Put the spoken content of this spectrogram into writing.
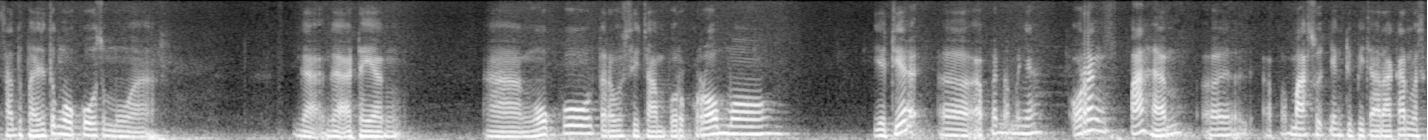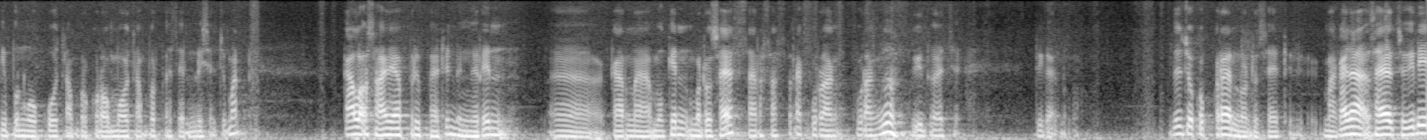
satu bahasa itu ngoko semua. Nggak nggak ada yang uh, nguku terus dicampur kromo. Ya dia uh, apa namanya orang paham uh, apa maksud yang dibicarakan meskipun nguku campur kromo campur bahasa Indonesia. Cuman kalau saya pribadi dengerin uh, karena mungkin menurut saya secara sastra kurang kurang ngeh gitu aja. Jadi kan itu cukup keren menurut saya. Makanya saya juga ini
